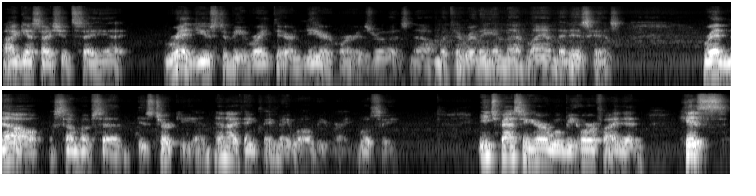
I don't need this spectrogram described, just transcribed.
I guess I should say uh, red used to be right there near where Israel is now, but they're really in that land that is his. Red now, some have said, is Turkey, and, and I think they may well be right. We'll see. Each passing her will be horrified and hiss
